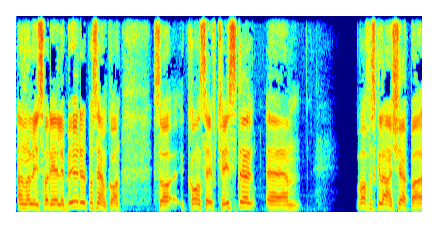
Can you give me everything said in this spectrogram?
analys vad det gäller budet på Semcon. Så Consafe Christer, eh, varför skulle han köpa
